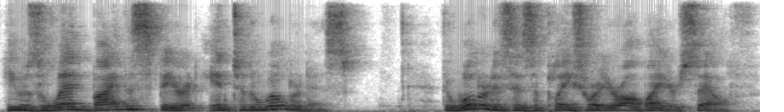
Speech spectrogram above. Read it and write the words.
he was led by the Spirit into the wilderness. The wilderness is a place where you're all by yourself.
